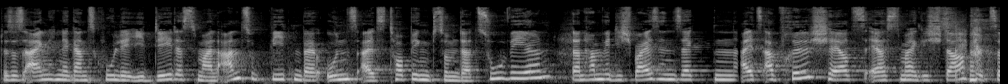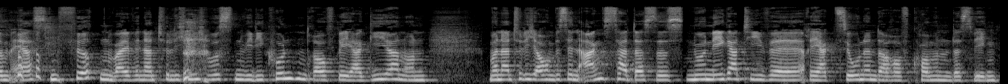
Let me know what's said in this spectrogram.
das ist eigentlich eine ganz coole Idee, das mal anzubieten bei uns als Topping zum Dazuwählen. Dann haben wir die Speiseinsekten als Aprilscherz erstmal gestartet zum ersten Vierten, weil wir natürlich nicht wussten, wie die Kunden darauf reagieren reagieren und man natürlich auch ein bisschen Angst hat, dass es nur negative Reaktionen darauf kommen. Und deswegen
